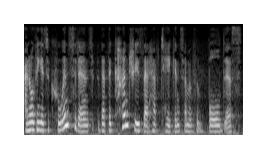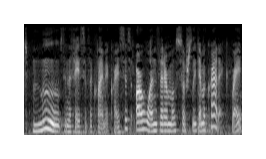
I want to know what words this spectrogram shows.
I don't think it's a coincidence that the countries that have taken some of the boldest moves in the face of the climate crisis are ones that are most socially democratic, right?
